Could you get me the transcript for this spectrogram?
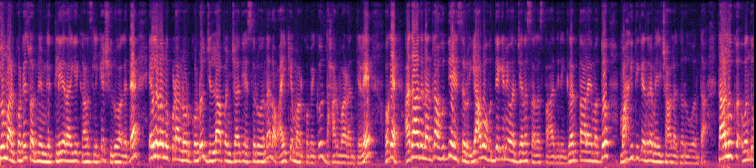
ಜೂ ಮಾಡ್ಕೊಂಡ್ರೆ ಸ್ವಲ್ಪ ನಿಮ್ಗೆ ಕ್ಲಿಯರ್ ಆಗಿ ಕಾಣಿಸ್ಲಿಕ್ಕೆ ಶುರು ಆಗುತ್ತೆ ಎಲ್ಲವನ್ನು ಕೂಡ ನೋಡ್ಕೊಂಡು ಜಿಲ್ಲಾ ಪಂಚಾಯತಿ ಹೆಸರನ್ನ ನಾವು ಆಯ್ಕೆ ಮಾಡ್ಕೋಬೇಕು ಧಾರವಾಡ ಅಂತೇಳಿ. ಓಕೆ ಅದಾದ ನಂತರ ಹುದ್ದೆ ಹೆಸರು. ಯಾವ ಹುದ್ದೆಗೆ ನೀವು ಅರ್ಜಿಯನ್ನು ಸಲ್ಲಿಸ್ತಾ ಇದ್ದೀರಿ ಗ್ರಂಥಾಲಯ ಮತ್ತು ಮಾಹಿತಿ ಕೇಂದ್ರ ಮೇಲ್ಚಾಲಕರು ಅಂತ. ತಾಲೂಕು ಒಂದು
